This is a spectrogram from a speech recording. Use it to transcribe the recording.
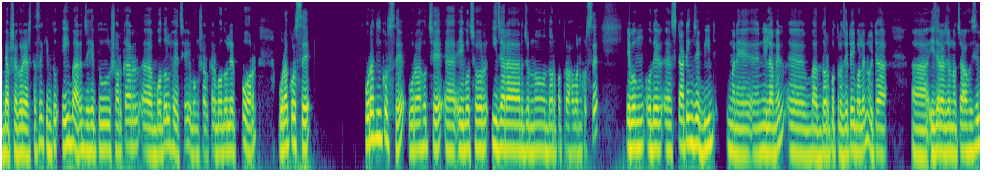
ব্যবসা করে আসতেছে। কিন্তু এইবার যেহেতু সরকার বদল হয়েছে এবং সরকার বদলের পর ওরা করছে ওরা কি করছে? ওরা হচ্ছে এই বছর ইজারার জন্য দরপত্র আহ্বান করছে এবং ওদের স্টার্টিং যে বিড মানে নিলামের বা দরপত্র যেটাই বলেন, ওইটা ইজারার জন্য চাওয়া হয়েছিল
